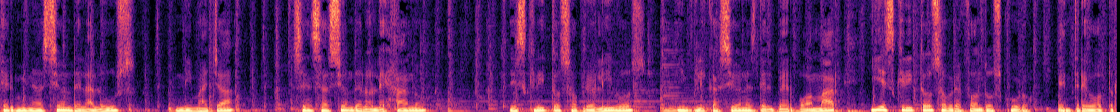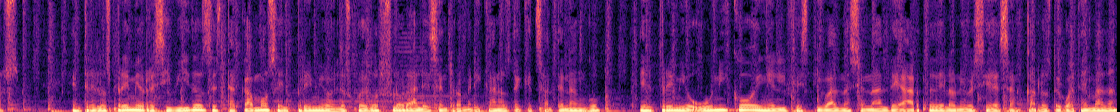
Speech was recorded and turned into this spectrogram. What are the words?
Germinación de la Luz, Nimayá, Sensación de lo lejano, escritos sobre olivos, implicaciones del verbo amar y escritos sobre fondo oscuro, entre otros. Entre los premios recibidos destacamos el premio en los Juegos Florales Centroamericanos de Quetzaltenango, el premio único en el Festival Nacional de Arte de la Universidad de San Carlos de Guatemala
